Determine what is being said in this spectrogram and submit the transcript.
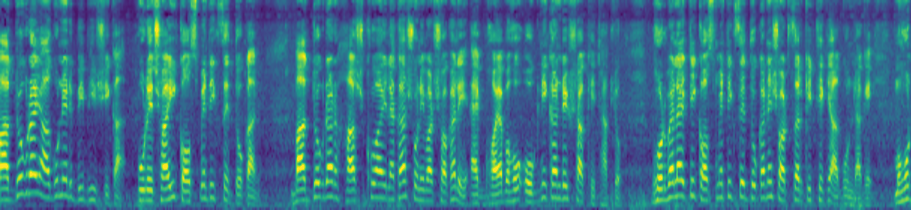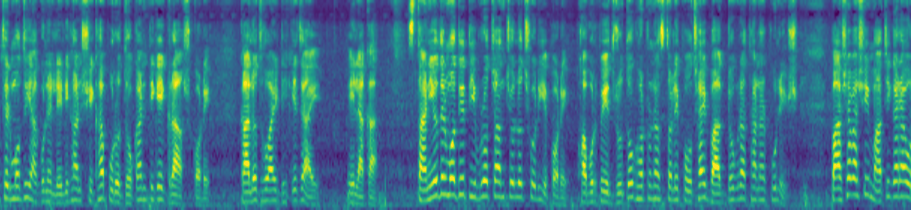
বাগডোগরায় আগুনের বিভীষিকা, পুড়ে ছাই কসমেটিক্সের দোকান। বাগডোগরার হাঁসখোয়া এলাকা শনিবার সকালে এক ভয়াবহ অগ্নিকাণ্ডের সাক্ষী থাকল। ভোরবেলা একটি কসমেটিক্সের দোকানে শর্ট সার্কিট থেকে আগুন লাগে। মুহূর্তের মধ্যেই আগুনের লেলিহান শিখা পুরো দোকানটিকে গ্রাস করে। কালো ধোয়ায় ঢেকে যায় এলাকা। স্থানীয়দের মধ্যে তীব্র চাঞ্চল্য ছড়িয়ে পড়ে। খবর পেয়ে দ্রুত ঘটনাস্থলে পৌঁছায় বাগডোগরা থানার পুলিশ। পাশাপাশি মাটিগাড়া ও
